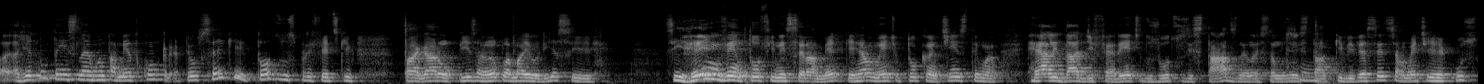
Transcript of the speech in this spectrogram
a gente não tem esse levantamento concreto. Eu sei que todos os prefeitos que pagaram o PIS, a ampla maioria se, se reinventou financeiramente, porque realmente o Tocantins tem uma realidade diferente dos outros estados. Né? Nós estamos Sim. um estado que vive essencialmente de recursos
